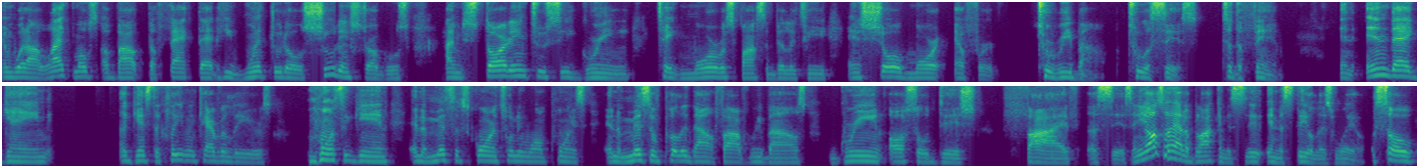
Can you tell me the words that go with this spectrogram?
And what I like most about the fact that he went through those shooting struggles, I'm starting to see Green take more responsibility and show more effort to rebound, to assist, to defend. And in that game against the Cleveland Cavaliers, once again, in the midst of scoring 21 points, in the midst of pulling down five rebounds, Green also dished five assists. And he also had a block in the in the steal as well. So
